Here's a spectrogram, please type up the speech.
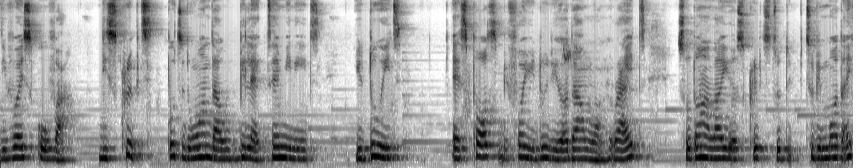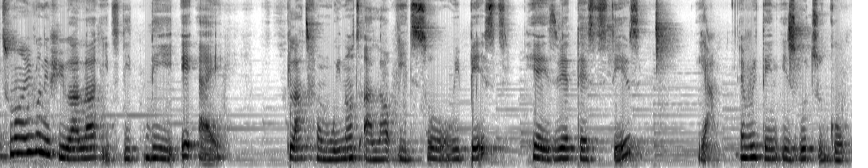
the voice over the script, put the one that would be like 10 minutes, you do it, export before you do the other one, right? So don't allow your script to, to be more than it's not even if you allow it, the, the AI platform will not allow it. So we paste. Here is where test stays. Yeah, everything is good to go.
